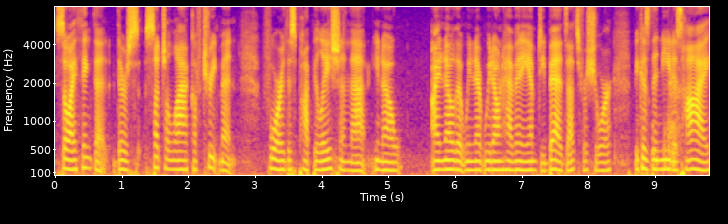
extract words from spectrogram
So I think that there's such a lack of treatment for this population that, you know, I know that we never we don't have any empty beds. That's for sure because the need is high.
